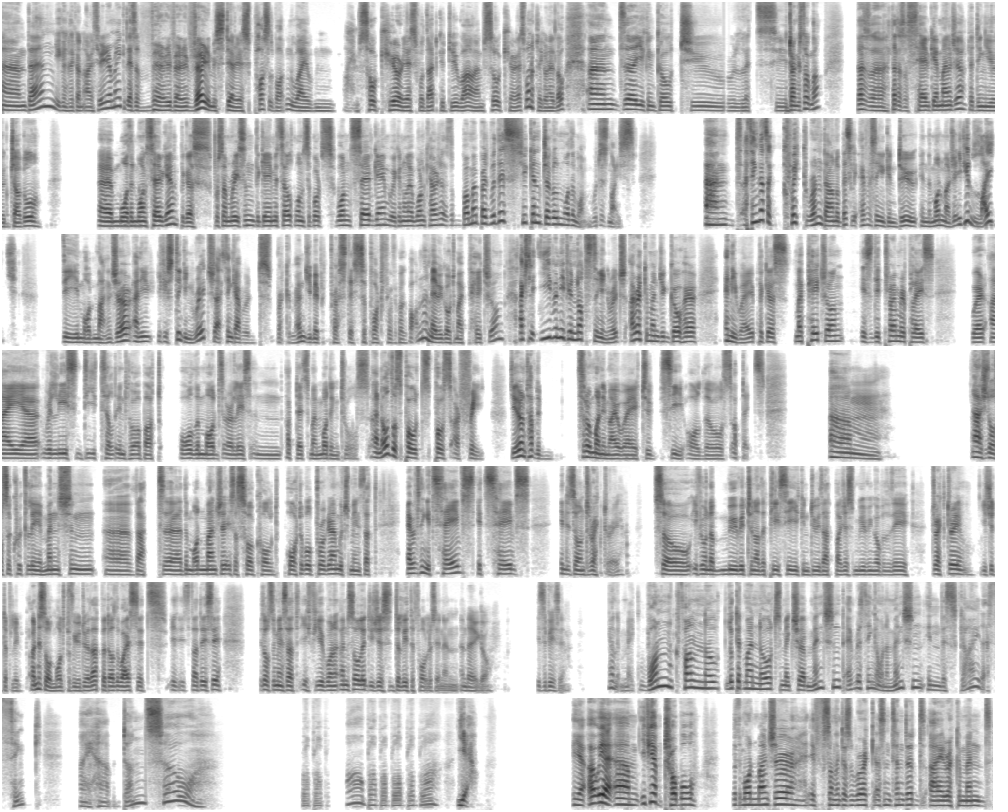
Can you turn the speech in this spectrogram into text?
And then you can click on R3 Remake. There's a very, very, very mysterious puzzle button. I, I'm so curious what that could do. Wow, I'm so curious. I want to click on it though. And uh, you can go to, let's see, Dragon's Dogma. That's a, that is a save game manager, letting you juggle uh, more than one save game because for some reason the game itself only supports one save game where you can only have one character. That's a bummer. But with this, you can juggle more than one, which is nice. And I think that's a quick rundown of basically everything you can do in the mod manager. If you like the mod manager and you, if you're stinking rich, I think I would recommend you maybe press this support for the button and maybe go to my Patreon. Actually, even if you're not stinking rich, I recommend you go here anyway because my Patreon is the primary place where I uh, release detailed info about all the mods I release and updates my modding tools. And all those posts posts are free. So you don't have to throw money my way to see all those updates. Um, I should also quickly mention uh, that uh, the Mod Manager is a so-called portable program, which means that everything it saves, it saves in its own directory. So if you want to move it to another PC, you can do that by just moving over the directory. You should definitely uninstall mods before you do that, but otherwise it's it's that easy. It also means that if you want to uninstall it, you just delete the folders in, and, and there you go. Easy peasy. To make one final note, look at my notes, make sure I've mentioned everything I want to mention in this guide. I think I have done so. Blah, blah, blah, blah, blah, blah, blah, blah. Yeah. Yeah, oh yeah, um, if you have trouble with the Mod Manager, if something doesn't work as intended, I recommend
